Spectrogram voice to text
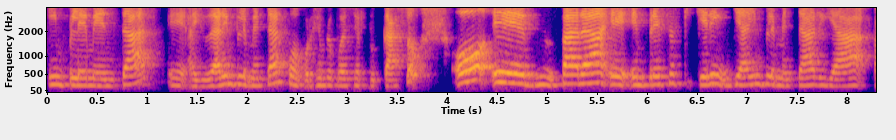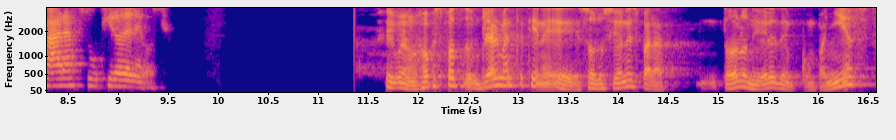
implementar, eh, ayudar a implementar, como por ejemplo puede ser tu caso, o eh, para eh, empresas que quieren ya implementar ya para su giro de negocio. Sí, bueno, HubSpot realmente tiene soluciones para todos los niveles de compañías.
